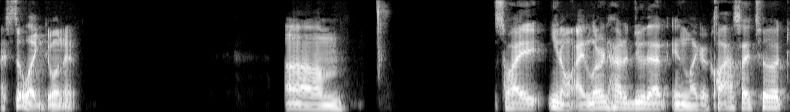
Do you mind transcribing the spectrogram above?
I still like doing it. Um, so I, you know, I learned how to do that in like a class I took.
